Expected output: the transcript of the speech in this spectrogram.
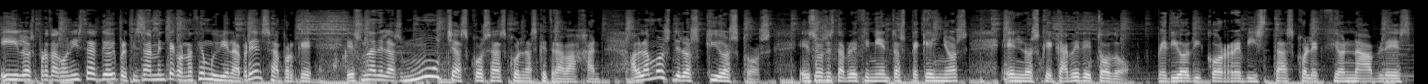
Y los protagonistas de hoy precisamente conocen muy bien la prensa, porque es una de las muchas cosas con las que trabajan. Hablamos de los kioscos, esos establecimientos pequeños en los que cabe de todo periódicos, revistas, coleccionables,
